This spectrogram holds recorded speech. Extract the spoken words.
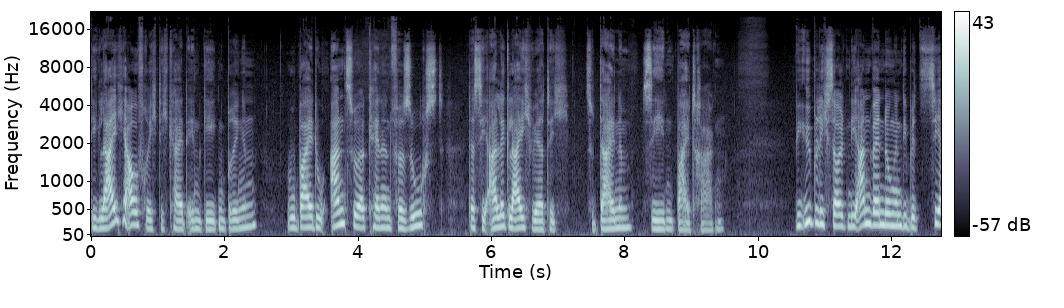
die gleiche Aufrichtigkeit entgegenbringen, wobei du anzuerkennen versuchst, dass sie alle gleichwertig zu deinem Sehen beitragen. Wie üblich sollten die Anwendungen die, Bezie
